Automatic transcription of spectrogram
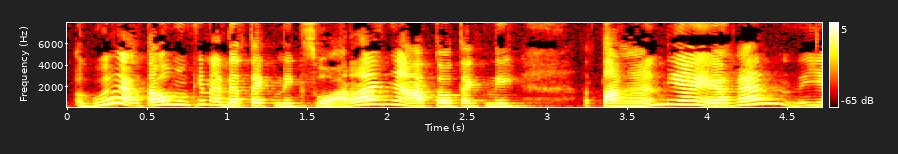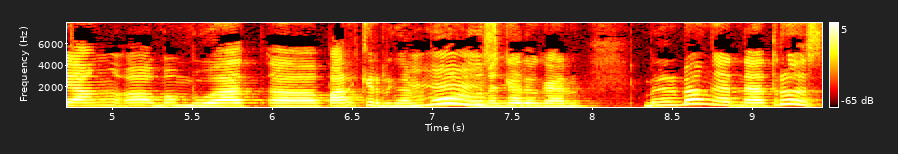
gue nggak tahu mungkin ada teknik suaranya atau teknik tangannya ya kan yang eh, membuat eh, parkir dengan mulus bener. gitu kan. Bener banget. Nah terus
